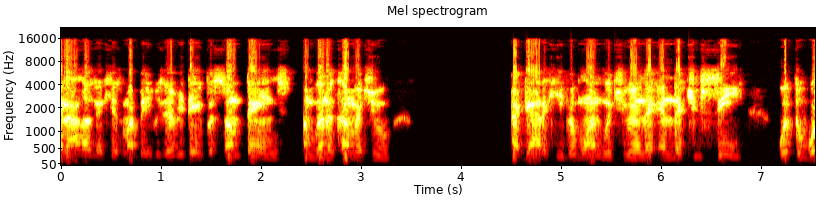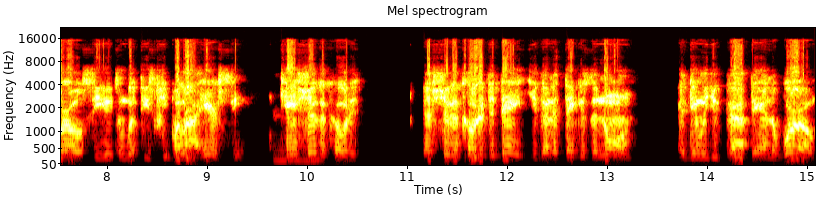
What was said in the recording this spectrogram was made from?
And I hug and kiss my babies every day, but some things I'm gonna come at you. I gotta keep it one with you and and let you see what the world sees and what these people out here see. Can't mm-hmm. sugarcoat it. You sugarcoat it today, you're gonna think it's the norm. And then when you get out there in the world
